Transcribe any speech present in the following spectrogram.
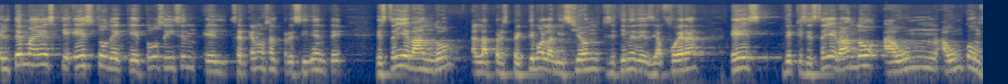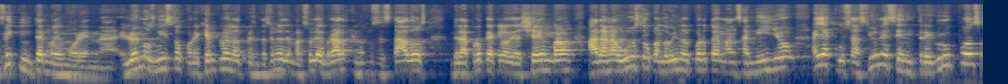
el tema es que esto de que todos se dicen el, cercanos al presidente está llevando a la perspectiva, a la visión que se tiene desde afuera es de que se está llevando a un, a un conflicto interno de Morena. Lo hemos visto, por ejemplo, en las presentaciones de Marcelo Ebrard en otros estados, de la propia Claudia Sheinbaum, Dan Augusto cuando vino al puerto de Manzanillo. Hay acusaciones entre grupos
